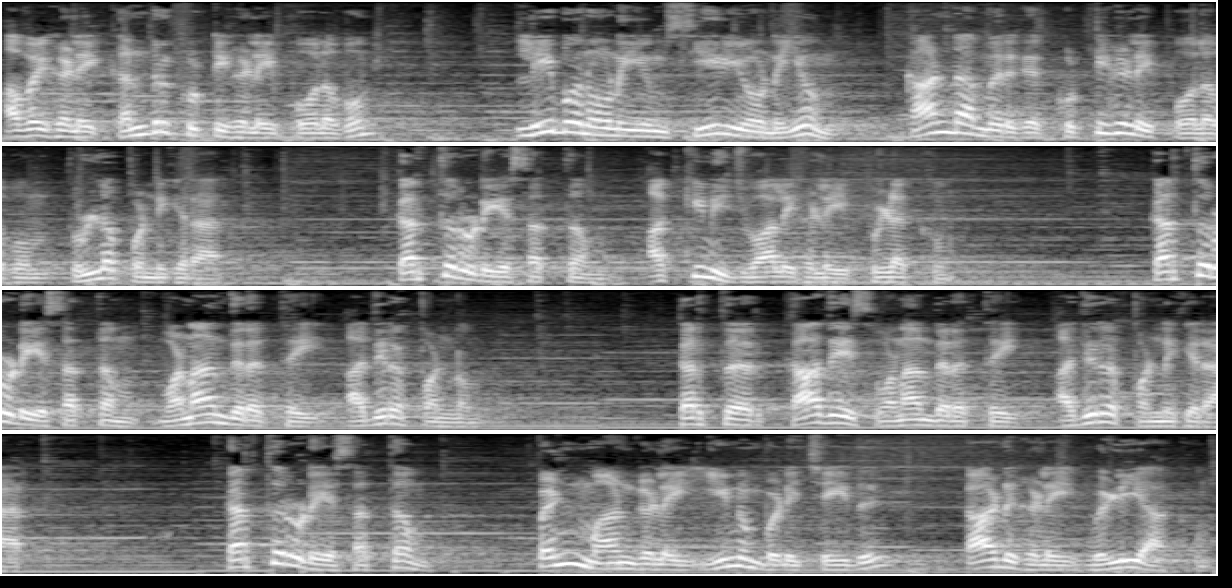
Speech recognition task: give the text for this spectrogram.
அவைகளை கன்றுக்குட்டிகளைப் போலவும் லீபனோனையும் சீரியோனையும் காண்டாமிருக குட்டிகளைப் போலவும் துள்ள பண்ணுகிறார் கர்த்தருடைய சத்தம் அக்கினி ஜுவாலைகளை பிளக்கும். கர்த்தருடைய சத்தம் வனாந்திரத்தை அதிர பண்ணும் கர்த்தர் காதேஸ் வனாந்தரத்தை அதிர பண்ணுகிறார். கர்த்தருடைய சத்தம் பெண் மான்களை ஈனும்படி செய்து காடுகளை வெளியாக்கும்.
